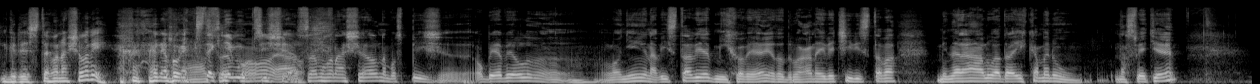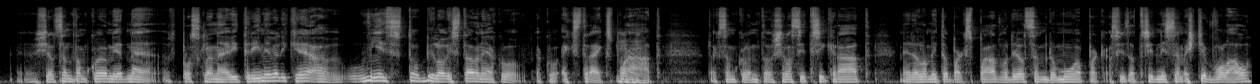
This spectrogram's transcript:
Kde jste ho našel vy? Nebo jak jste k němu ho, přišel? Já jsem ho našel, nebo spíš eh, objevil eh, loni na výstavě v Míchově. Je to druhá největší výstava minerálů a drahých kamenů na světě. Eh, Šel jsem tam kolem jedné prosklené vitríny veliké a uvnitř to bylo vystavené jako, jako extra exponát. Tak jsem kolem toho šel asi třikrát, nedalo mi to pak spát, odjel jsem domů a pak asi za tři dny jsem ještě volal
